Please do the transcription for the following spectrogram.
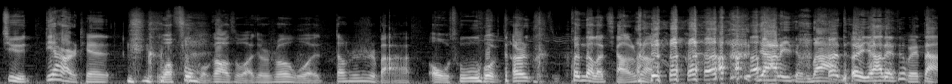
据第二天我父母告诉我，就是说我当时是把呕吐物当时喷到了墙上，压力挺大。对，压力特别大。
